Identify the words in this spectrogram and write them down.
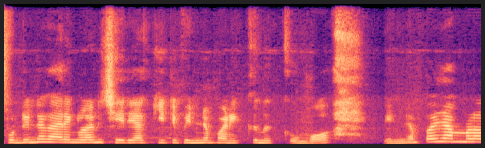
ഫുഡിന്റെ കാര്യങ്ങളാണ് ശരിയാക്കിയിട്ട് പിന്നെ പണിക്ക് നിൽക്കുമ്പോൾ പിന്നെ ഇപ്പം നമ്മളെ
